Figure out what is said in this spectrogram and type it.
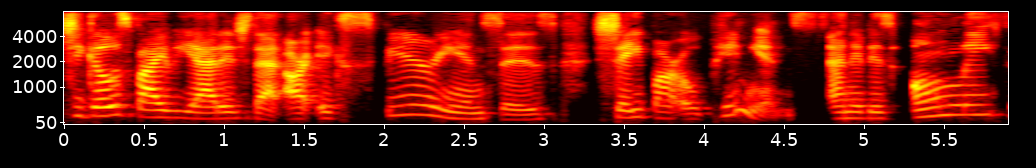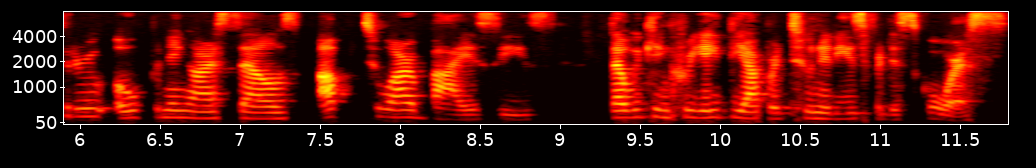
She goes by the adage that our experiences shape our opinions, and it is only through opening ourselves up to our biases that we can create the opportunities for discourse.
